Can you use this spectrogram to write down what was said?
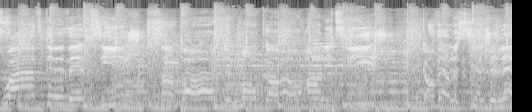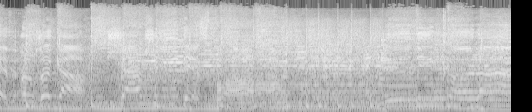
soif de vertige s'empare de mon corps en litige. Quand vers le ciel je lève un regard chargé d'espoir. Le décollage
